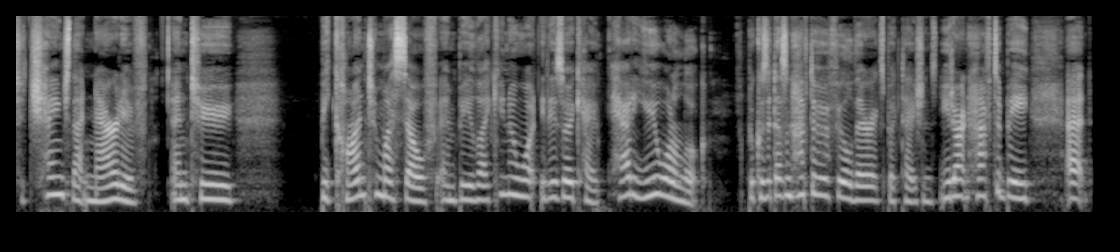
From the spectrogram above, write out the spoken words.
to change that narrative and to be kind to myself and be like, you know what, it is okay. How do you want to look? Because it doesn't have to fulfill their expectations. You don't have to be at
